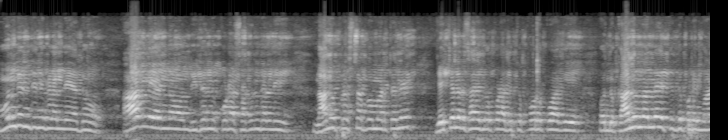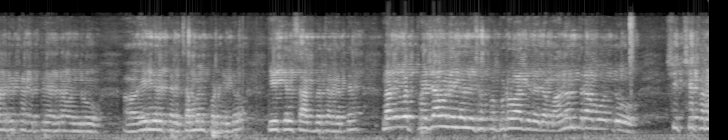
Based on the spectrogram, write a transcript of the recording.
ಮುಂದಿನ ದಿನಗಳಲ್ಲಿ ಅದು ಆಗಲಿ ಅನ್ನೋ ಒಂದು ಇದನ್ನು ಕೂಡ ಸದನದಲ್ಲಿ ನಾನು ಪ್ರಸ್ತಾಪ ಮಾಡ್ತೇನೆ. ಜಯಚಂದ್ರ ಸಾಹೇಬರು ಕೂಡ ಅದಕ್ಕೆ ಪೂರಕವಾಗಿ ಒಂದು ಕಾನೂನನ್ನೇ ತಿದ್ದುಪಡಿ ಮಾಡಬೇಕಾಗುತ್ತೆ ಅದರ ಒಂದು ಏನಿರುತ್ತೆ ಸಂಬಂಧಪಟ್ಟಿದ್ದು. ಈ ಕೆಲಸ ಆಗಬೇಕಾಗತ್ತೆ. ನಾನು ಇವತ್ತು ಪ್ರಜಾವಣೆಯಲ್ಲಿ ಸ್ವಲ್ಪ ಬಿಡುವಾಗಿದೆ. ನಮ್ಮ ಅನಂತರಾಮ್ ಒಂದು ಶಿಕ್ಷಕರ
